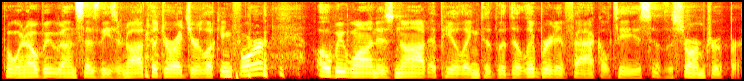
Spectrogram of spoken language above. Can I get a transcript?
but when Obi-Wan says these are not the droids you're looking for, Obi-Wan is not appealing to the deliberative faculties of the stormtrooper.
